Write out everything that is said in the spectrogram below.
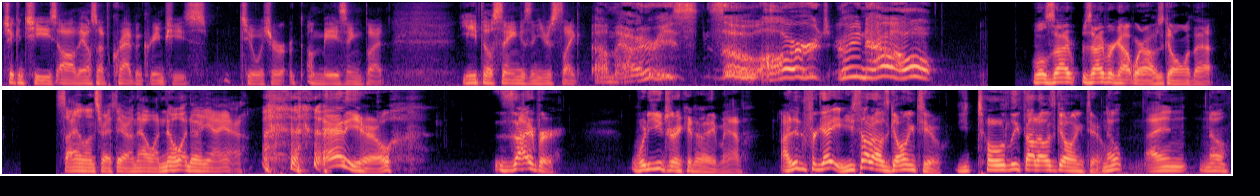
chicken cheese. Oh, they also have crab and cream cheese too, which are amazing. But you eat those things, and you're just like, oh, my arteries so hard right now. Well, Zy- Zyber got where I was going with that. Silence right there on that one. No, no, yeah, yeah. Anywho, Zyber, what are you drinking tonight, man? I didn't forget you. You thought I was going to. You totally thought I was going to. Nope, I didn't No,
